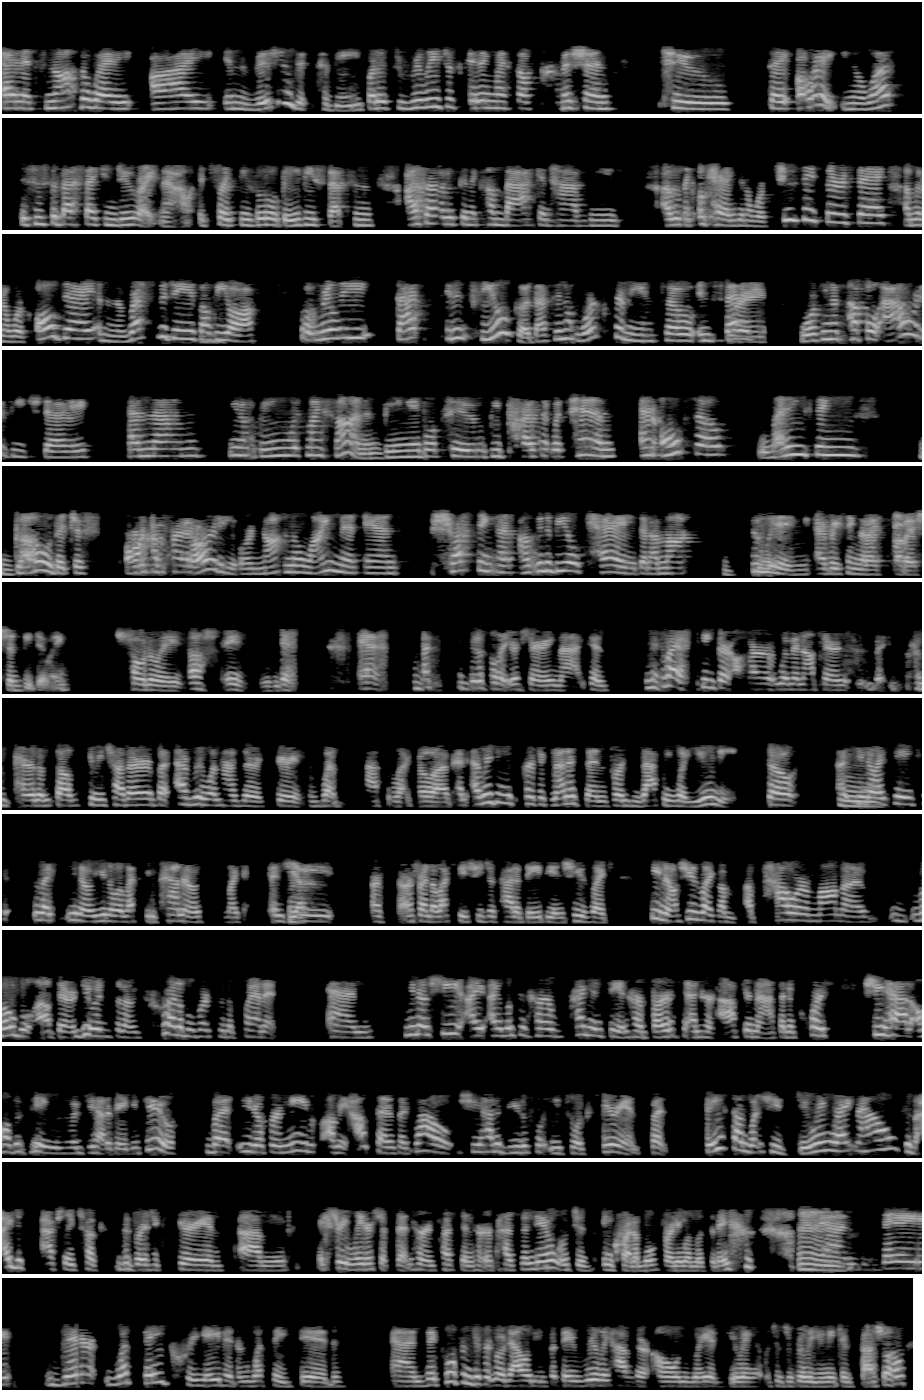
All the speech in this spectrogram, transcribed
and it's not the way I envisioned it to be, but it's really just giving myself permission to say, oh, all right, you know what? This is the best I can do right now. It's like these little baby steps. And I thought I was going to come back and have these I was like, okay, I'm going to work Tuesday, Thursday. I'm going to work all day and then the rest of the days I'll be off. But really that didn't feel good. That didn't work for me. And so instead right. of working a couple hours each day and then, you know, being with my son and being able to be present with him and also letting things go that just aren't a priority or not in alignment and trusting that I'm going to be okay, that I'm not doing everything that I thought I should be doing. Totally. Oh, yeah. And that's beautiful that you're sharing that because I think there are women out there that compare themselves to each other, but everyone has their experience of what has to let go of and everything is perfect medicine for exactly what you need. So, mm. you know, I think like, you know, you know, Alexi Panos, like, and she, yeah. our, our friend Alexi, she just had a baby and she's like, you know, she's like a, a power mama mogul out there doing some incredible work for the planet. And, you know, she, I, I looked at her pregnancy and her birth and her aftermath. And of course, she had all the things when she had a baby too. But, you know, for me on the outside, it's like, wow, she had a beautiful, easeful experience. But based on what she's doing right now, because I just actually took the bridge experience, um, extreme leadership that her and Preston, her husband do, which is incredible for anyone listening. mm. And they, they're, what they created and what they did, and they pull from different modalities, but they really have their own way of doing it, which is really unique and special.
